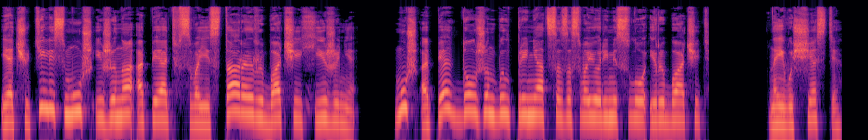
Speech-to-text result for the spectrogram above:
и очутились муж и жена опять в своей старой рыбачьей хижине. Муж опять должен был приняться за свое ремесло и рыбачить. На его счастье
